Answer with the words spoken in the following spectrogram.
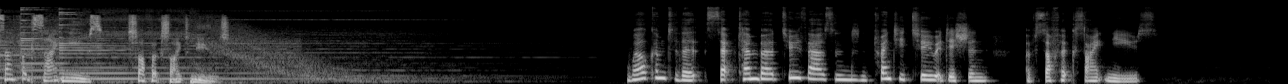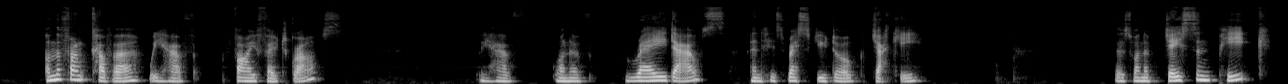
Suffolk Sight News. Suffolk Sight News. Welcome to the September 2022 edition of Suffolk Sight News. On the front cover, we have five photographs. We have one of Ray Dowse and his rescue dog, Jackie. There's one of Jason Peake,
